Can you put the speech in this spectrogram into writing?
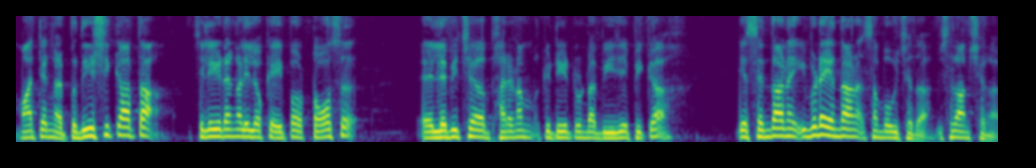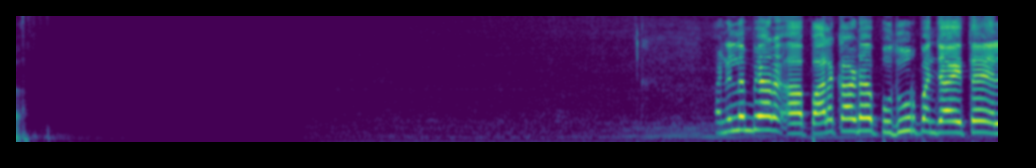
മാറ്റങ്ങൾ പ്രതീക്ഷിക്കാത്ത ചിലയിടങ്ങളിലൊക്കെ ഇപ്പോൾ ടോസ് ലഭിച്ച് ഭരണം കിട്ടിയിട്ടുണ്ട് ബി ജെ പിക്ക്. യെസ് എന്താണ് ഇവിടെ എന്താണ് സംഭവിച്ചത്? വിശദാംശങ്ങൾ. Anil Nambiar Palakkad Puthur panchayat L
